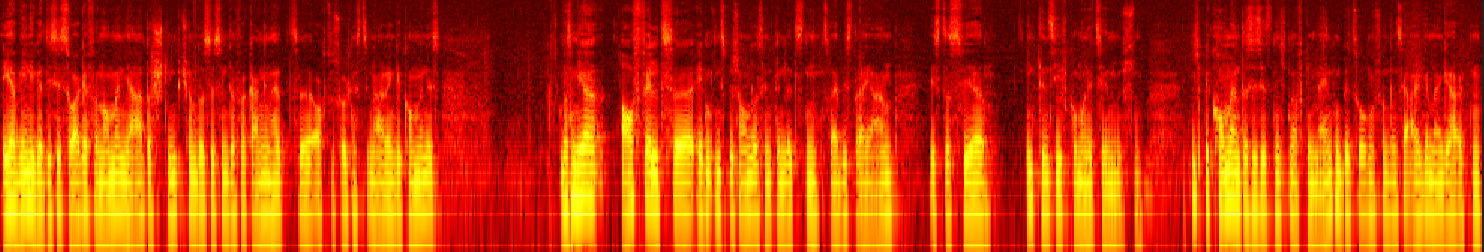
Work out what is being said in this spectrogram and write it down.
eher weniger diese Sorge vernommen. Ja, das stimmt schon, dass es in der Vergangenheit äh, auch zu solchen Szenarien gekommen ist. Was mir auffällt, äh, eben insbesondere in den letzten zwei bis drei Jahren, ist, dass wir intensiv kommunizieren müssen. Ich bekomme, und das ist jetzt nicht nur auf Gemeinden bezogen, sondern sehr allgemein gehalten,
